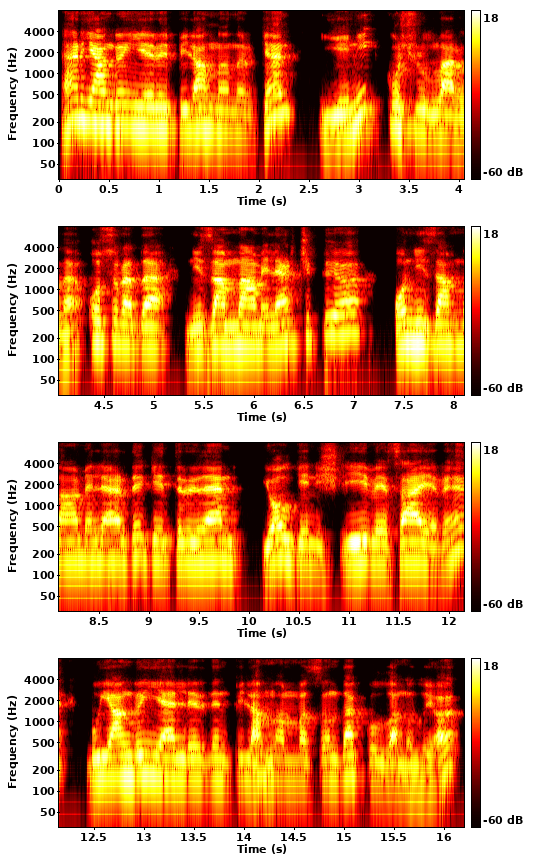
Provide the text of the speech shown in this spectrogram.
Her yangın yeri planlanırken yeni koşullarla o sırada nizamnameler çıkıyor. O nizamnamelerde getirilen yol genişliği vesaire bu yangın yerlerinin planlanmasında kullanılıyor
